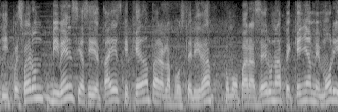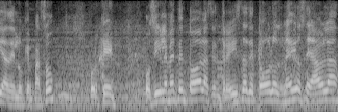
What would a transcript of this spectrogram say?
Y pues fueron vivencias y detalles que quedan para la posteridad, como para hacer una pequeña memoria de lo que pasó. Porque Posiblemente en todas las entrevistas de todos los medios se habla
